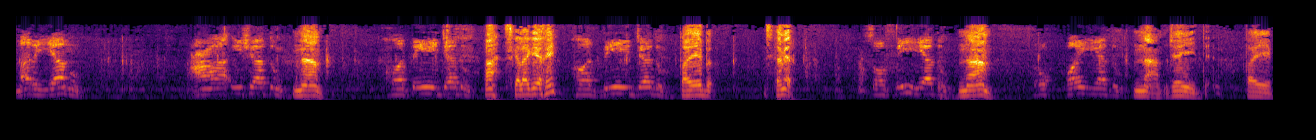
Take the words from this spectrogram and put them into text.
Maryamu, Aisyatu, naam Khadijatu, Ah, sekali lagi akhi Khadijatu, Baik Istamir Sofiyatu, نعم Ruqayyatu, نعم جيد طيب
